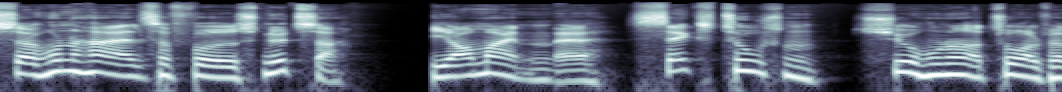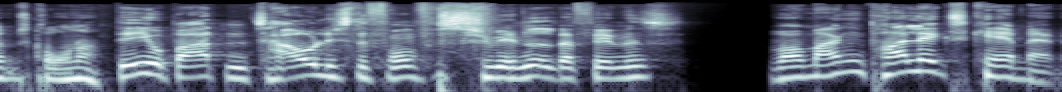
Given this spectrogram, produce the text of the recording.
Så hun har altså fået snydt sig i omegnen af 6.792 kroner. det er jo bare den tagligste form for svindel, der findes. Hvor mange pålægs kan man,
